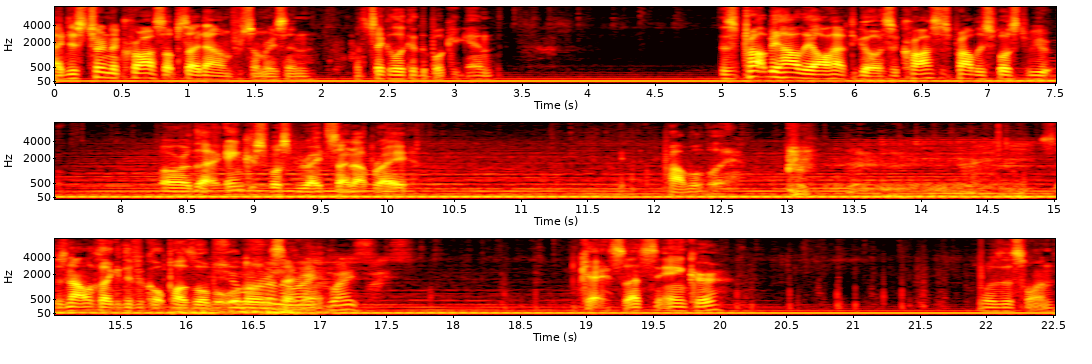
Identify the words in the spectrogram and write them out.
I just turned the cross upside down for some reason. Let's take a look at the book again. This is probably how they all have to go. So the cross is probably supposed to be, or the anchor's supposed to be right side up, right? Probably. this does not look like a difficult puzzle, but Sure we'll know in a second. right? Okay, so that's the anchor. What is this one?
